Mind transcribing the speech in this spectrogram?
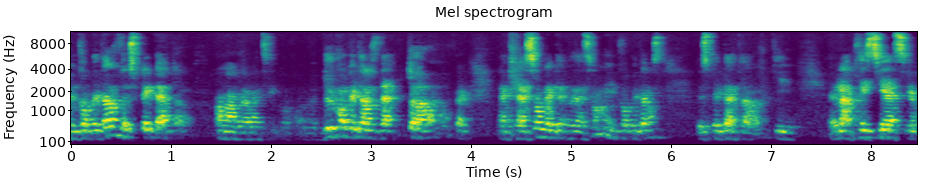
une compétence de spectateur en. Donc, on a deux compétences d'acteur, la création, l'interprétation, et une compétence de spectateur, qui est l'appréciation.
